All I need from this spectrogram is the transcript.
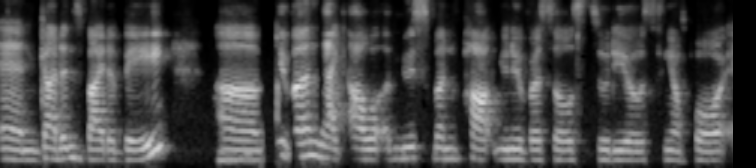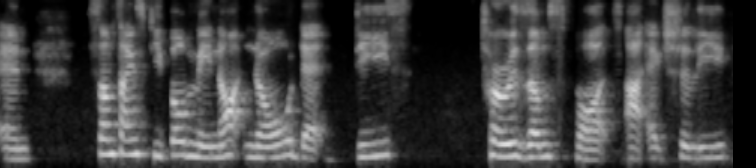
and Gardens by the Bay. Um, even like our amusement park, Universal Studios Singapore, and sometimes people may not know that these tourism spots are actually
